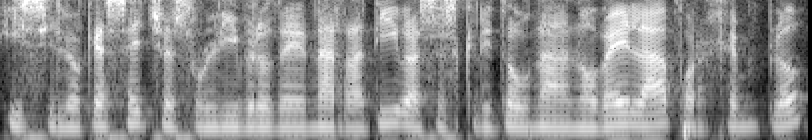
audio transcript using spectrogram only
y si lo que has hecho es un libro de narrativa, has escrito una novela, por ejemplo,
